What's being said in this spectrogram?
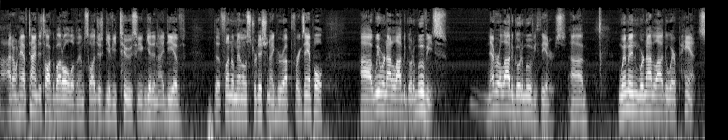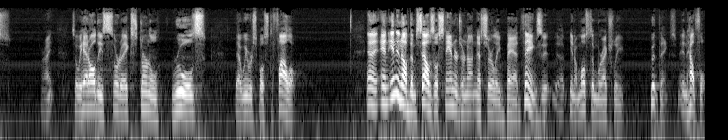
I don't have time to talk about all of them, so I'll just give you two so you can get an idea of the fundamentalist tradition I grew up. For example, uh, we were not allowed to go to movies. Never allowed to go to movie theaters. Uh, women were not allowed to wear pants. Right? So we had all these sort of external rules that we were supposed to follow. And, and in and of themselves, those standards are not necessarily bad things. It, uh, you know, most of them were actually good things and helpful.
